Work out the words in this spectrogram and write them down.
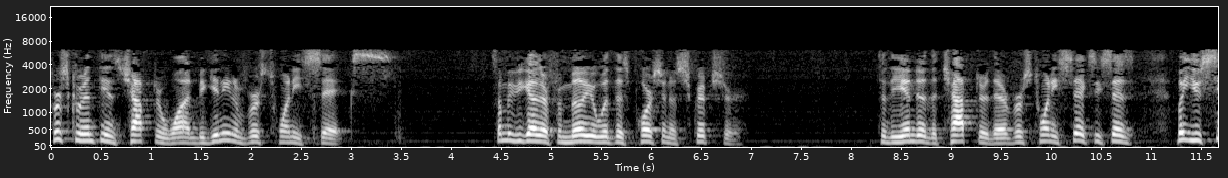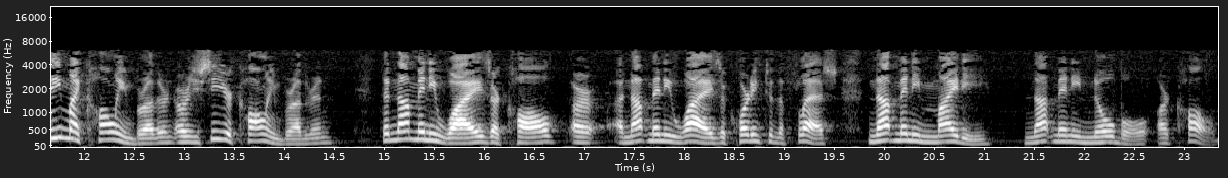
1 Corinthians chapter 1, beginning in verse 26. Some of you guys are familiar with this portion of Scripture. To the end of the chapter there, verse 26, he says, But you see my calling, brethren, or you see your calling, brethren that not many wise are called, or uh, not many wise according to the flesh, not many mighty, not many noble are called.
